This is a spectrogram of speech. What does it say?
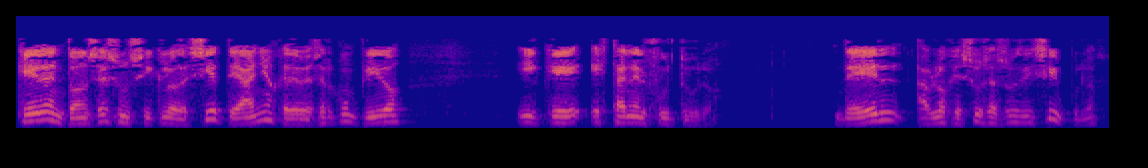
Queda entonces un ciclo de siete años que debe ser cumplido y que está en el futuro. De él habló Jesús a sus discípulos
